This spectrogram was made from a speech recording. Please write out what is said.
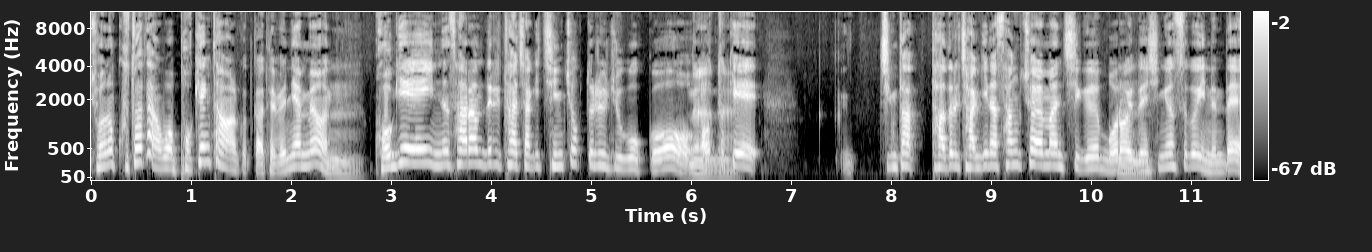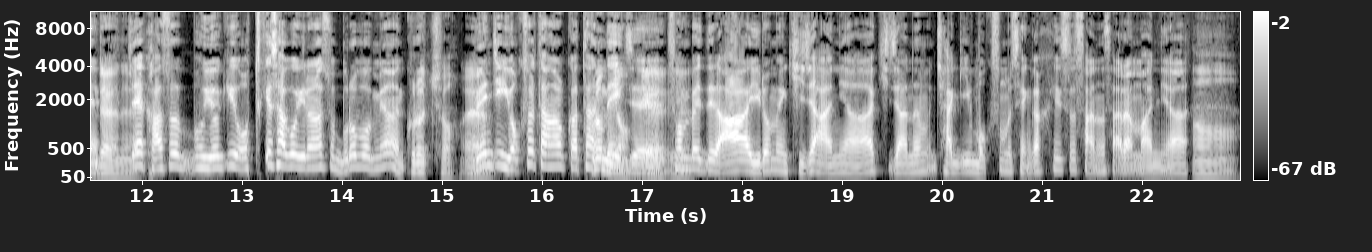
저는 구타당, 뭐, 버킹당할 것 같아요. 왜냐면, 음. 거기에 있는 사람들이 다 자기 진척들을 주고 있고, 네, 어떻게, 네. 지금 다 다들 자기나 상처에만 지금 뭐라고 해야 되나 음. 신경 쓰고 있는데 네네. 제가 가서 뭐 여기 어떻게 사고 일어나서 물어보면 그렇죠. 예. 왠지 역설 당할 것 같았는데 그럼요. 이제 예, 예. 선배들이 예. 아 이러면 기자 아니야. 기자는 자기 목숨을 생각해서 사는 사람 아니야. 어.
